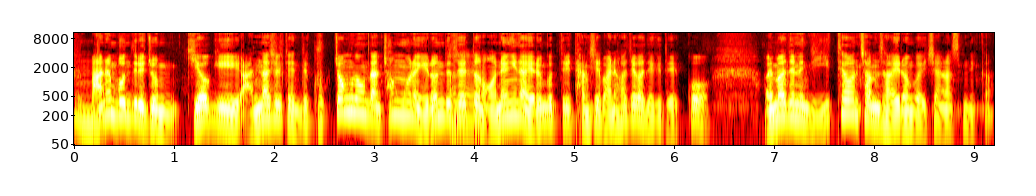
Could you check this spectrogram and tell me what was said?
음. 많은 분들이 좀 기억이 안 나실 텐데 국정농단 청문회 이런 데서 맞아요. 했던 언행이나 이런 것들이 당시에 많이 화제가 되기도 했고 얼마 전에 이제 이태원 참사 이런 거 있지 않았습니까?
